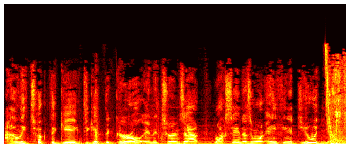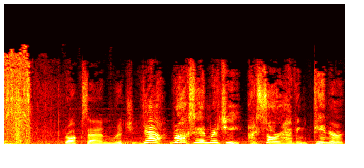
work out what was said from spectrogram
I only took the gig to get the girl, and it turns out Roxanne doesn't want anything to do with me. Roxanne Ritchie. Yeah, Roxanne Ritchie. I saw her having dinner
